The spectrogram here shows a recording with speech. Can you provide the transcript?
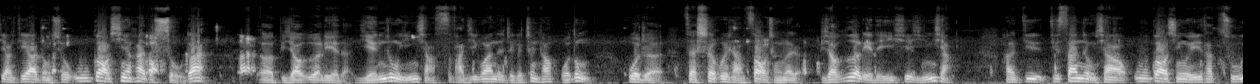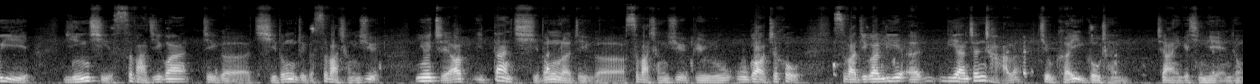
像第二种是诬告陷害的手段，呃，比较恶劣的，严重影响司法机关的这个正常活动，或者在社会上造成了比较恶劣的一些影响。还有第第三种，像诬告行为，它足以引起司法机关这个启动这个司法程序，因为只要一旦启动了这个司法程序，比如诬告之后，司法机关立呃立案侦查了，就可以构成这样一个情节严重。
